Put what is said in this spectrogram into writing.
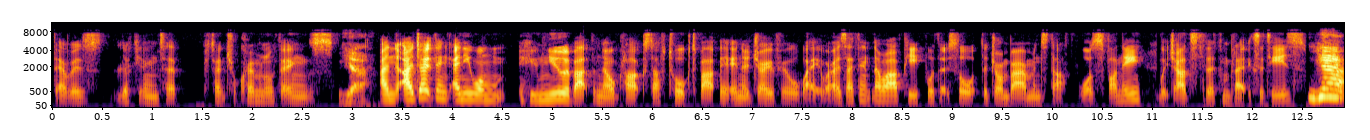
there was looking into potential criminal things, Yeah. and I don't think anyone who knew about the Noel Clarke stuff talked about it in a jovial way. Whereas I think there are people that thought the John Barrowman stuff was funny, which adds to the complexities. Yeah,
